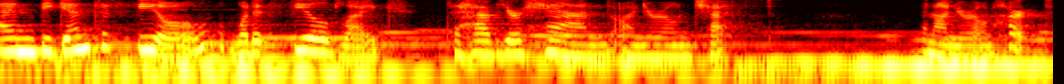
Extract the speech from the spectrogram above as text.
and begin to feel what it feels like to have your hand on your own chest and on your own heart.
